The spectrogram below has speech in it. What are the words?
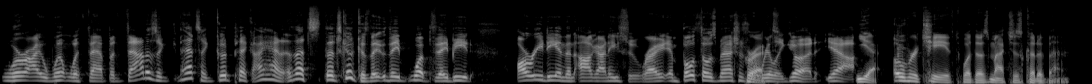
where I went with that, but that is a that's a good pick. I had that's that's good because they they what they beat Red and then Aganisu, right? And both those matches Correct. were really good. Yeah. Yeah. Overachieved what those matches could have been.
